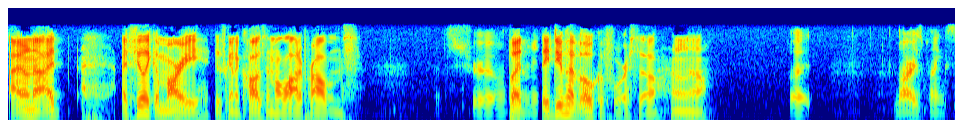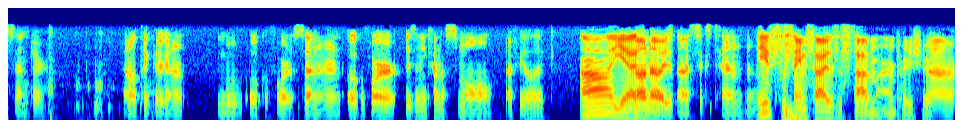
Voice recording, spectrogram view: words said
I don't know. I I feel like Amari is going to cause them a lot of problems, That's true. but I mean, they do have Okafor, so I don't know. but Mari's playing center. I don't think they're gonna move Okafor to center. And Okafor isn't he kind of small? I feel like. Uh, yeah, Oh no, he's not. Six ten. he's the same size as Stoudemire. I'm pretty sure. Alright.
